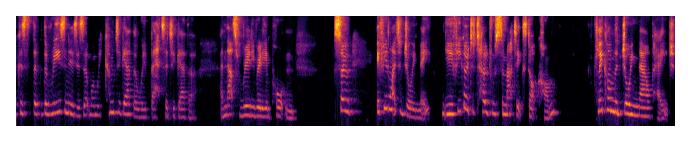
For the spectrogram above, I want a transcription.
because the, the reason is is that when we come together we're better together. And that's really really important. So if you'd like to join me if you go to totalsomatics.com click on the join now page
